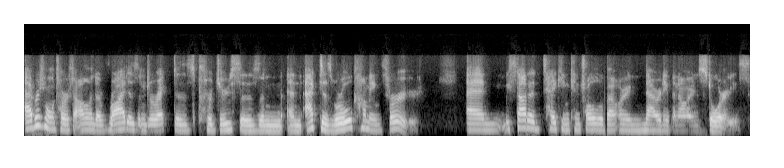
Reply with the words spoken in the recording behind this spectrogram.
Aboriginal and Torres Strait Islander writers and directors, producers and, and actors were all coming through and we started taking control of our own narrative and our own stories.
